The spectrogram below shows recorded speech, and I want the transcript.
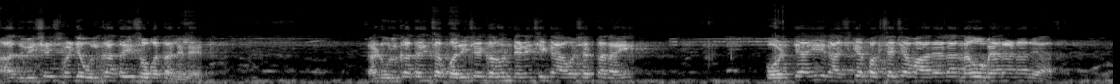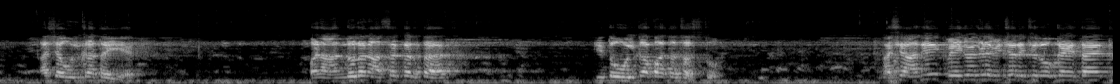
आज विशेष म्हणजे उल्काताई सोबत आलेले आहेत. कारण उल्काताईंचा परिचय करून देण्याची काय आवश्यकता नाही. कोणत्याही राजकीय पक्षाच्या वाऱ्याला न उभ्या राहणाऱ्या अशा उल्काताई आहेत. पण आंदोलन असं करतात की तो उल्कापातच असतो. असे अनेक वेगवेगळ्या विचाराची लोक येत आहेत.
